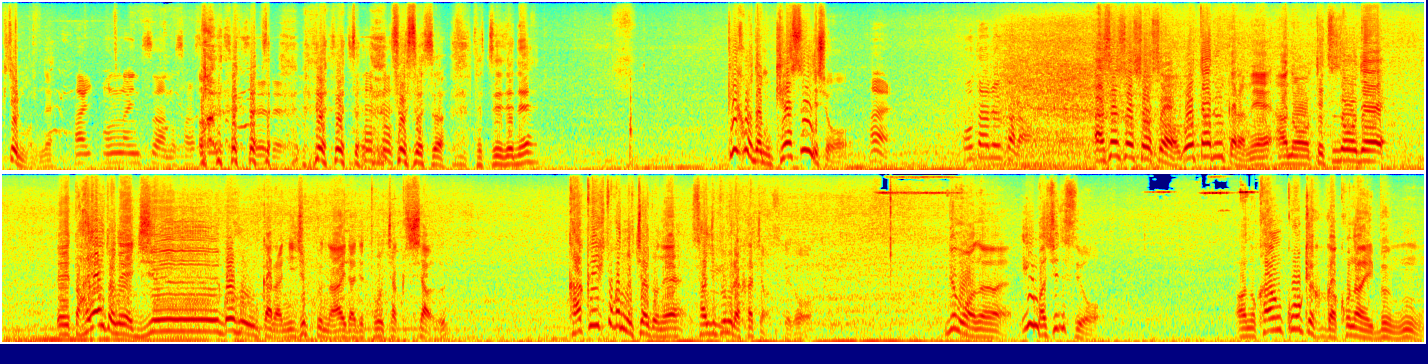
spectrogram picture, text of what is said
来てるもんね。はい、オンラインツアーの撮影で。そうそうそう。撮影でね。結構でも来やすいでしょ？はい。小樽から。あそうそうそうそう。ウォータールーからねあの鉄道で、えー、と早いとね15分から20分の間で到着しちゃう。各駅とかに乗っちゃうとね30分ぐらいかかっちゃうんですけど。でもねいい街ですよあの観光客が来ない分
